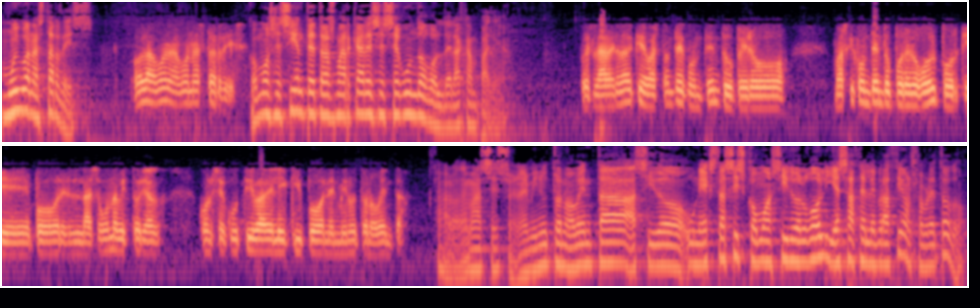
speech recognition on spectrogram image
muy buenas tardes. Hola, buenas, buenas tardes. ¿Cómo se siente tras marcar ese segundo gol de la campaña? Pues la verdad que bastante contento, pero más que contento por el gol, porque por la segunda victoria consecutiva del equipo en el minuto 90. Claro, además eso, en el minuto 90 ha sido un éxtasis, ¿cómo ha sido el gol y esa celebración sobre todo?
